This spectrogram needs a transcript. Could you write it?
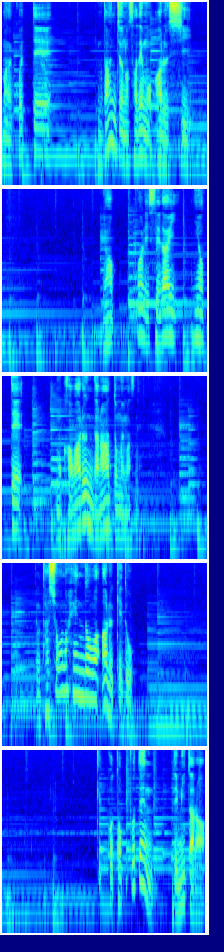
まあ、こうやって男女の差でもあるしやっぱり世代によっても変わるんだなと思いますね。でも多少の変動はあるけど構トップ10で見たら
